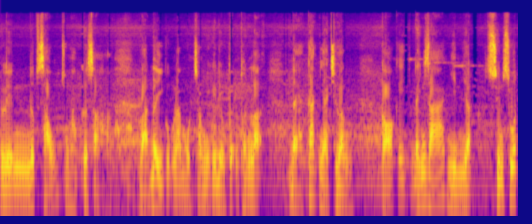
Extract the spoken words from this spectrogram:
lên lớp 6 trung học cơ sở và đây cũng là một trong những cái điều kiện thuận lợi để các nhà trường có cái đánh giá nhìn nhận xuyên suốt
